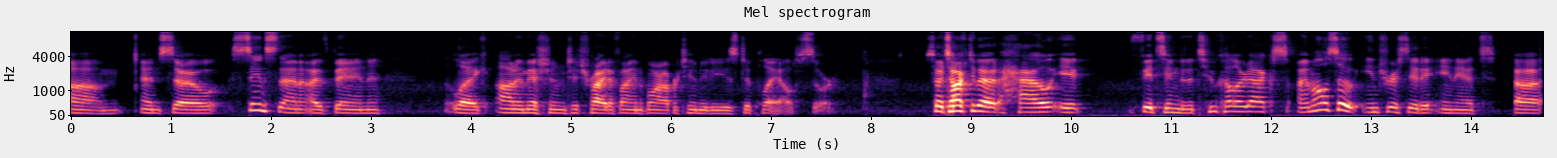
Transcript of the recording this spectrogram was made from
Um, and so since then, I've been like on a mission to try to find more opportunities to play Altisaur. So I talked about how it fits into the two color decks. I'm also interested in it uh,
